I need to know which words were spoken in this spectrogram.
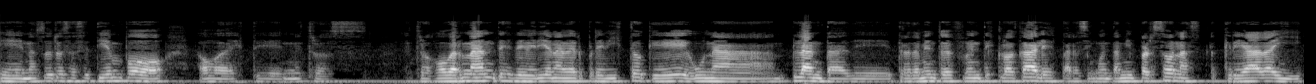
Eh, nosotros hace tiempo, este, nuestros nuestros gobernantes deberían haber previsto que una planta de tratamiento de fluentes cloacales para 50.000 personas creada y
